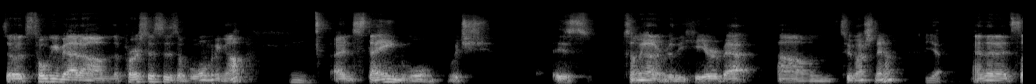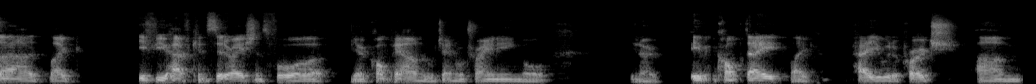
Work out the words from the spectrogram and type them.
So it's talking about um the processes of warming up Hmm. and staying warm, which is something I don't really hear about um too much now. Yeah. And then it's uh like if you have considerations for you know compound or general training or you know even comp day, like how you would approach um,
